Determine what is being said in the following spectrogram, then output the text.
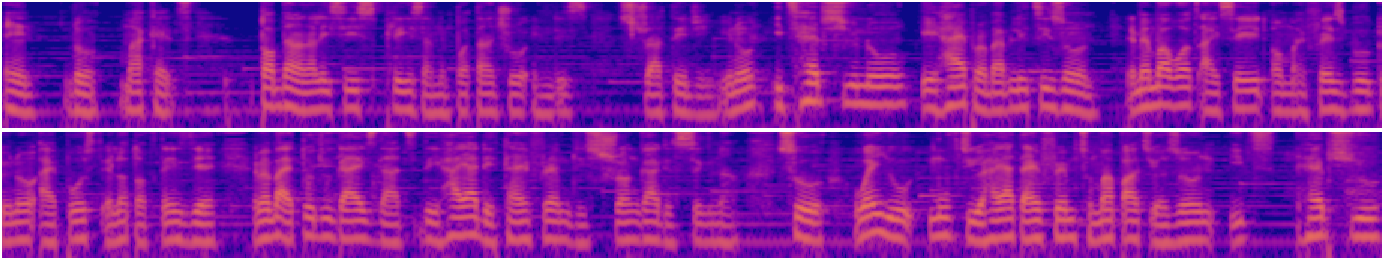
in the market. Top-down analysis plays an important role in this strategy you know. It helps you know a high probability zone. Remember what i said on my facebook you know i post a lot of things there. Remember i told you guys that the higher the time frame the stronger the signal. So when you move to your higher time frame to map out your zone it helps you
